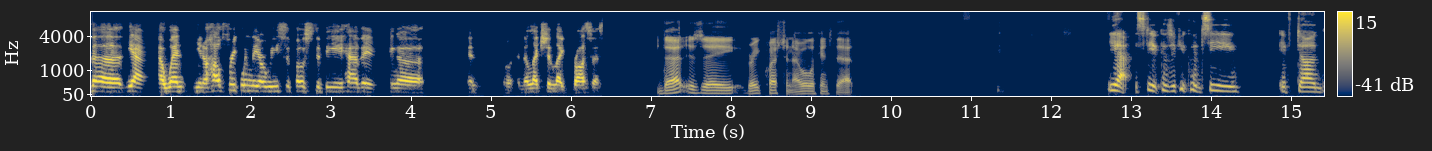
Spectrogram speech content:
The yeah, when you know how frequently are we supposed to be having a an, an election like process? That is a great question. I will look into that. Yeah, Steve, because if you could see if Doug,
